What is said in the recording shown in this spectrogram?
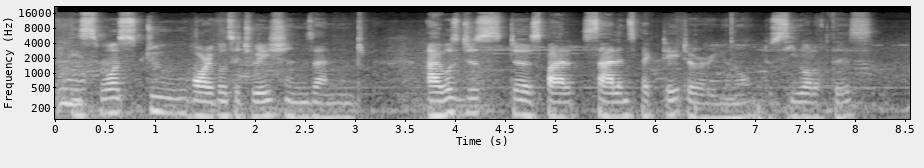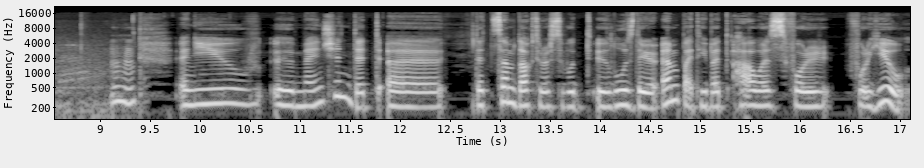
this was two horrible situations, and I was just a silent spectator, you know, to see all of this. hmm And you uh, mentioned that uh, that some doctors would uh, lose their empathy, but how was for for you?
